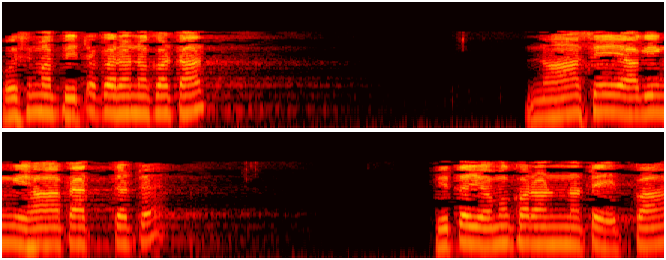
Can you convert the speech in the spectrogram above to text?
හුස්ම පිට කරනකොටත් නාසයේ අගින් එහා පැත්තට හිත යොමු කරන්නට එපා.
